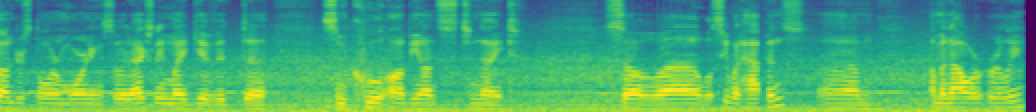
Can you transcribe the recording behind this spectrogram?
thunderstorm warning, so it actually might give it uh, some cool ambiance tonight. So uh, we'll see what happens. Um, I'm an hour early.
